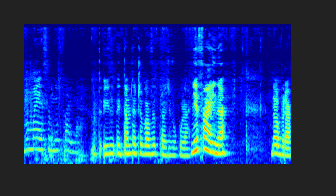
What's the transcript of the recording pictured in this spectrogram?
bo moje są niefajne. I, I tamte trzeba wyprać w ogóle. Niefajne. Dobra.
